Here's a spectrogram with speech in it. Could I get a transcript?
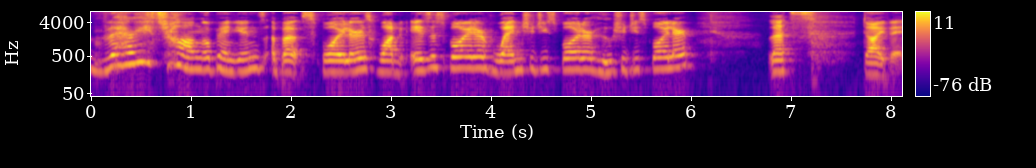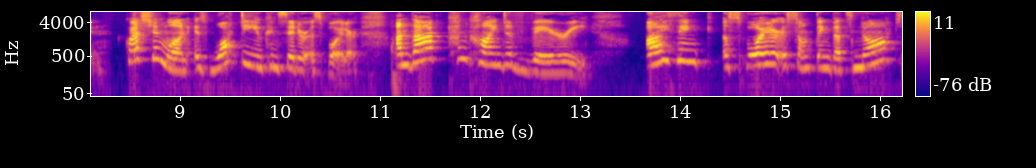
very strong opinions about spoilers. What is a spoiler? When should you spoiler? Who should you spoiler? Let's dive in. Question one is what do you consider a spoiler? And that can kind of vary. I think a spoiler is something that's not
